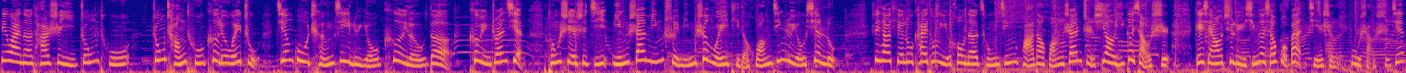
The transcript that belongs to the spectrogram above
另外呢，它是以中途。中长途客流为主，兼顾城际旅游客流的客运专线，同时也是集名山名水名胜为一体的黄金旅游线路。这条铁路开通以后呢，从金华到黄山只需要一个小时，给想要去旅行的小伙伴节省了不少时间。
